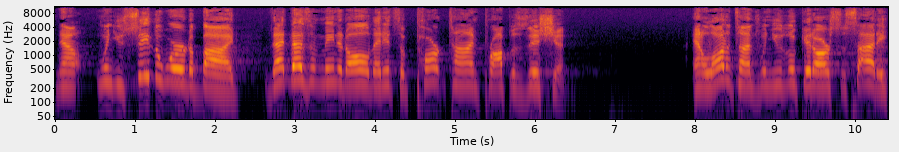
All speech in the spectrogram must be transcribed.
Now, when you see the word abide, that doesn't mean at all that it's a part time proposition. And a lot of times when you look at our society,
